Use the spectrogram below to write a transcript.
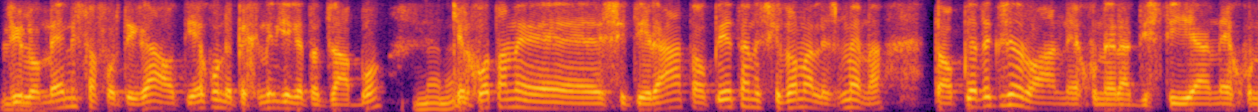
δηλωμένοι στα φορτηγά ότι έχουν παιχνίδια για τα τζάμπο ναι, ναι. και ερχόταν σιτηρά τα οποία ήταν σχεδόν αλεσμένα τα οποία δεν ξέρω αν έχουν ραντιστεί ή αν έχουν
